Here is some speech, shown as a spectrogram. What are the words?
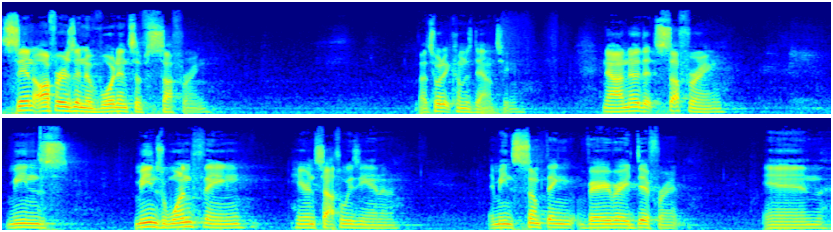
Sin offers an avoidance of suffering. That's what it comes down to. Now, I know that suffering means, means one thing here in South Louisiana, it means something very, very different in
